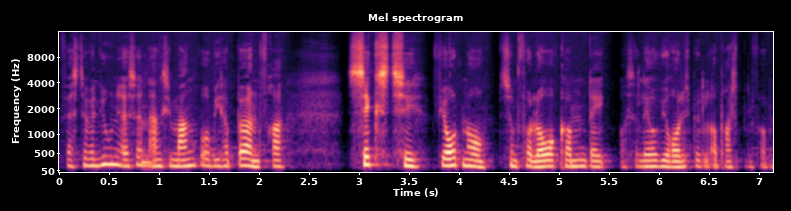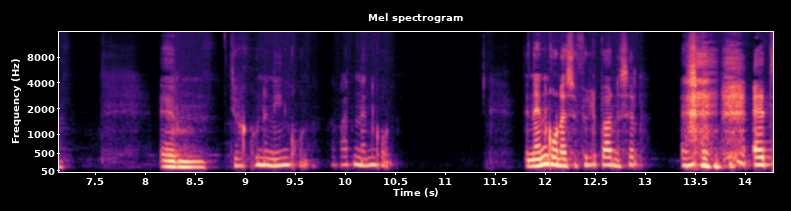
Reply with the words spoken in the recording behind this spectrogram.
Festival Junior er sådan et arrangement, hvor vi har børn fra 6 til 14 år, som får lov at komme en dag, og så laver vi rollespil og brætspil for dem. Øhm, det var kun den ene grund. Hvad var den anden grund? Den anden grund er selvfølgelig børnene selv. at,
